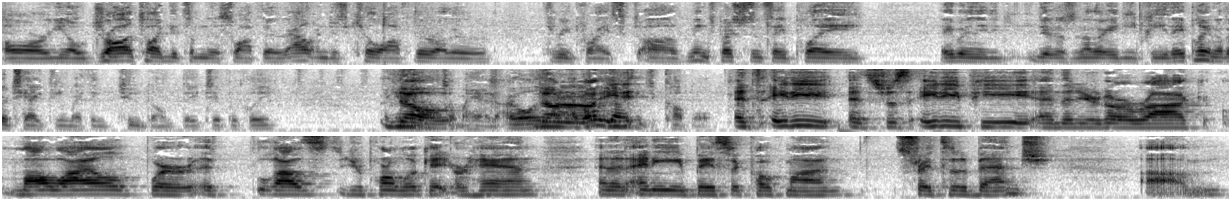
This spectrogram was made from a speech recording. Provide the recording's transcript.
or you know draw until I get something to swap there out and just kill off their other three price uh, things. Especially since they play, they there's another ADP. They play another tag team, I think too, don't they? Typically. I No. remember off the top my head. I've only, No, no, no, only gone 80 against a couple. It's eighty. It's just ADP, and then you're gonna rock Mawile, where it allows your opponent to locate your hand, and then any basic Pokemon straight to the bench. Um,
